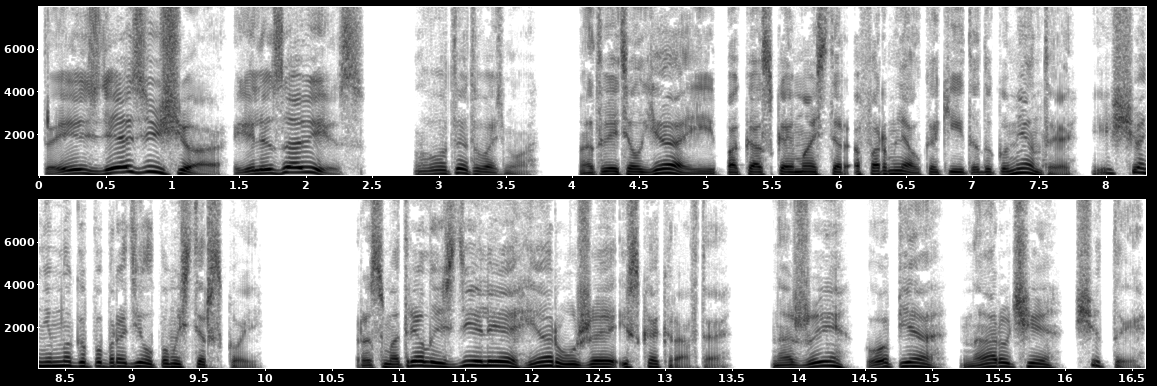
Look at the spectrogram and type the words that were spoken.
ты здесь еще? Или завис?» «Вот это возьму», — ответил я, и пока Скаймастер оформлял какие-то документы, еще немного побродил по мастерской. Рассмотрел изделия и оружие из Скайкрафта. Ножи, копья, наручи, щиты.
